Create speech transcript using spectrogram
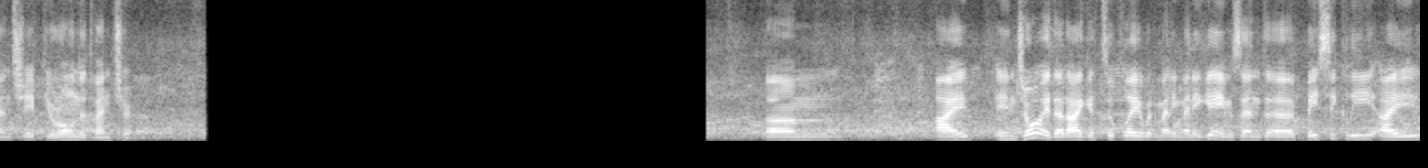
and shape your own adventure. Um, I enjoy that I get to play with many, many games, and uh, basically, I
